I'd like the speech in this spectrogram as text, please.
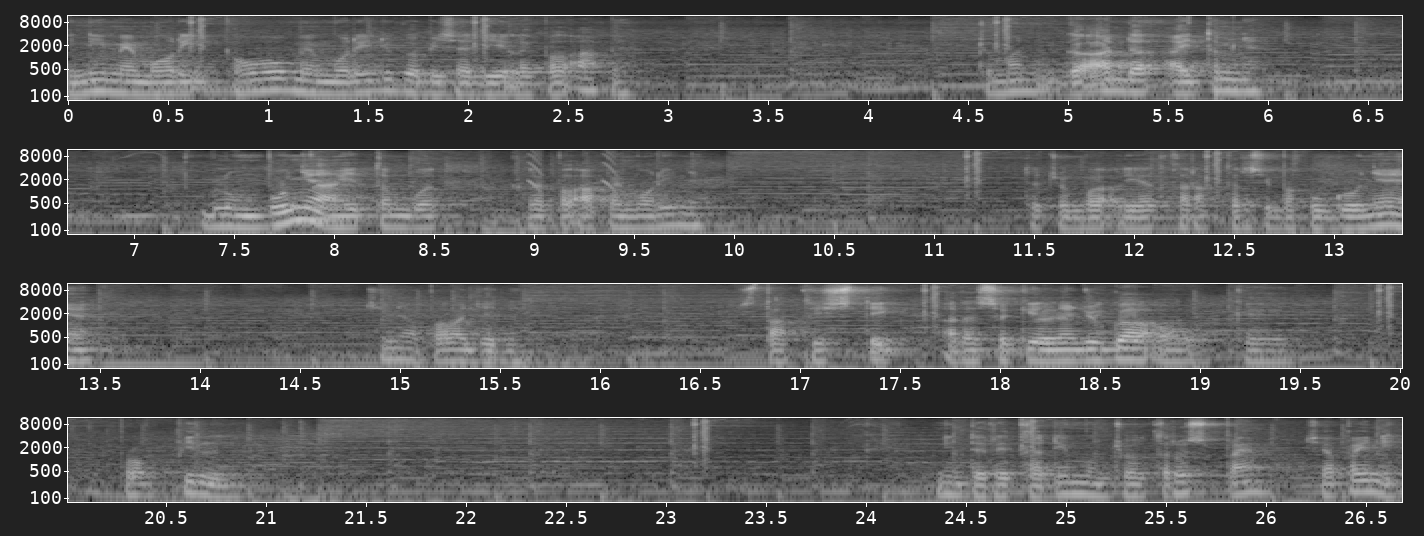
Ini memori. Oh memori juga bisa di level up ya cuman gak ada itemnya. Belum punya item buat level up memorinya. Kita coba lihat karakter si Bakugonya ya. Sini apa aja nih? Statistik ada skillnya juga. Oke. Okay. profil. Ini dari tadi muncul terus plan siapa ini?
